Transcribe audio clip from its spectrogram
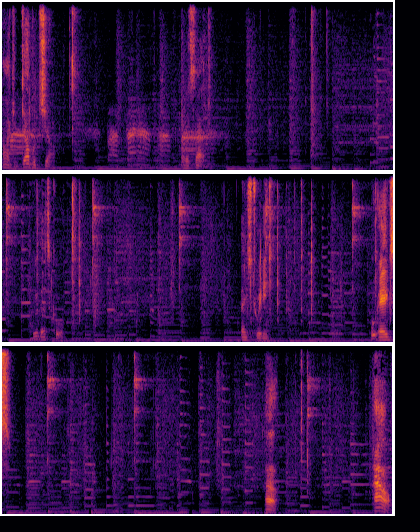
Oh, I can double jump. Oh, what's that? Ooh, that's cool. Thanks, Tweety. Ooh, eggs. Oh. Ow.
